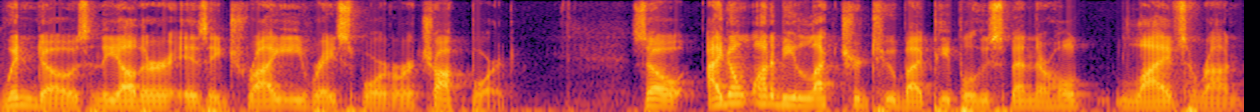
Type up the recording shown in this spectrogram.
windows, and the other is a dry erase board or a chalkboard. So I don't want to be lectured to by people who spend their whole lives around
